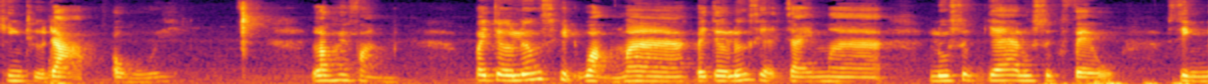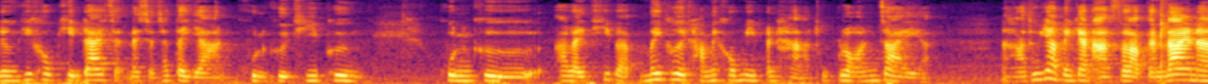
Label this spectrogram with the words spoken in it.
คิงถือดาบ โอ้ยเล่าให้ฟัง ไปเจอเรื่องผิดหวังมา ไปเจอเรื่องเสียใจมา รู้สึกแย่รู้สึกเฟลสิ่งหนึ่งที่เขาคิดได้ในสัญชาตญาณคุณคือที่พึ่ง คุณคืออะไรที่แบบไม่เคยทำให้เขามีปัญหาทุกร้อนใจอะนะคะ ทุกอย่างเป็นการอ่านสลับกันได้นะ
